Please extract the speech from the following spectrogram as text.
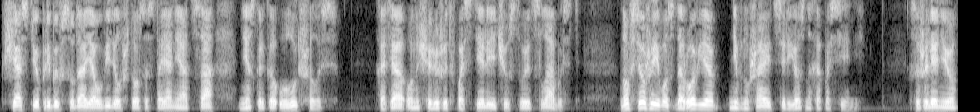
К счастью, прибыв сюда, я увидел, что состояние отца несколько улучшилось хотя он еще лежит в постели и чувствует слабость, но все же его здоровье не внушает серьезных опасений. К сожалению,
